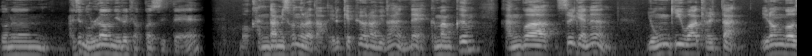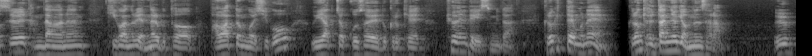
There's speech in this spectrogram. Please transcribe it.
또는 아주 놀라운 일을 겪었을 때 뭐 간담이 서늘하다 이렇게 표현하기도 하는데 그만큼 간과 쓸개는 용기와 결단 이런 것을 담당하는 기관으로 옛날부터 봐왔던 것이고 의학적 고서에도 그렇게 표현이 되어 있습니다. 그렇기 때문에 그런 결단력이 없는 사람을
